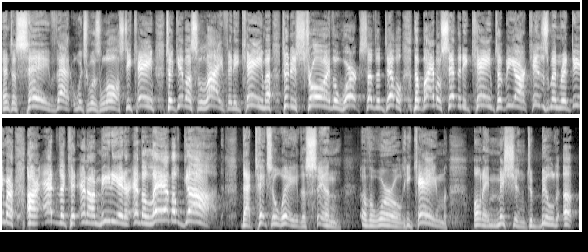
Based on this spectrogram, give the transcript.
and to save that which was lost. He came to give us life and he came uh, to destroy the works of the devil. The Bible said that he came to be our kinsman, redeemer, our advocate, and our mediator, and the Lamb of God that takes away the sin of the world. He came on a mission to build up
